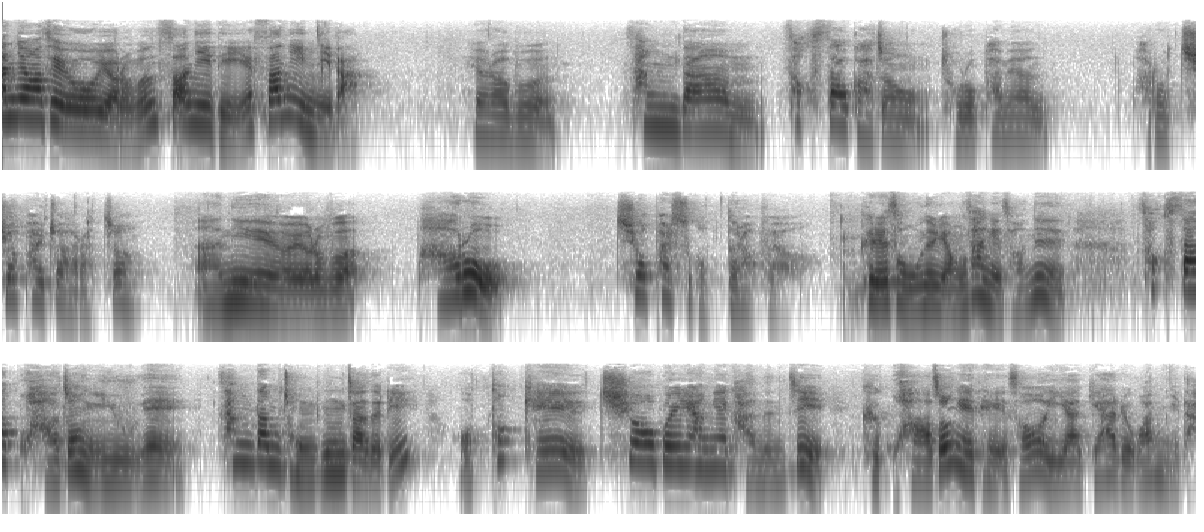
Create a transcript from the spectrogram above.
안녕하세요 여러분. 써니데이의 써니입니다. 여러분 상담 석사 과정 졸업하면 바로 취업할 줄 알았죠? 아니에요 여러분. 바로 취업할 수가 없더라고요. 그래서 오늘 영상에서는 석사 과정 이후에 상담 전공자들이 어떻게 취업을 향해 가는지 그 과정에 대해서 이야기하려고 합니다.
